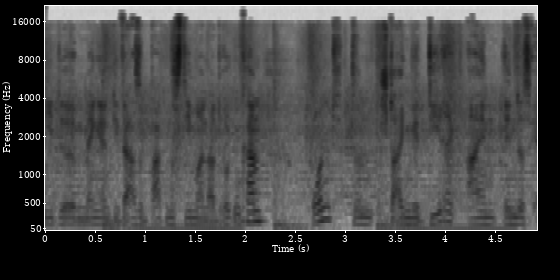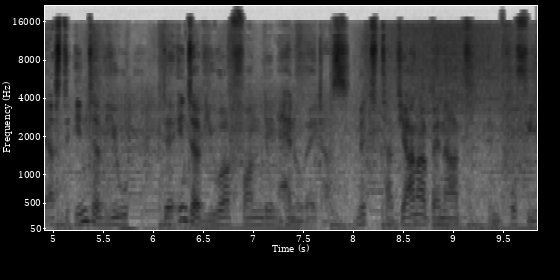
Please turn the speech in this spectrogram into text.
jede Menge diverse Buttons, die man da drücken kann. Und dann steigen wir direkt ein in das erste Interview der Interviewer von den Hannovators mit Tatjana Bennert im Profil.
